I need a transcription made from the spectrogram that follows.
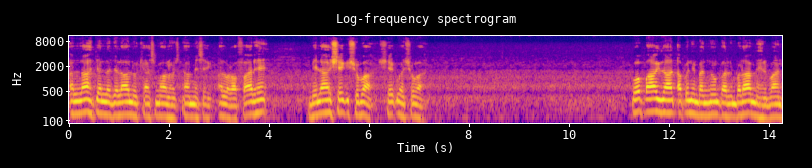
اللہ جل جلال کے اسماع الحسنہ میں سے ایک الغفار ہے۔ بلا شیک شبہ شیک و شبہ۔ وہ پاک ذات اپنے بندوں پر بڑا مہربان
